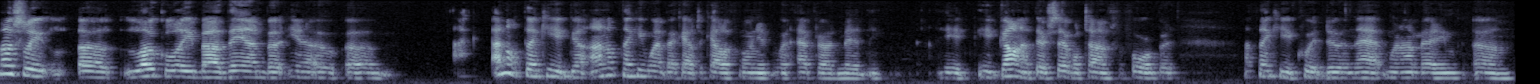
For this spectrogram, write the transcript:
mostly uh, locally by then, but, you know, um, I, don't think he had gone, I don't think he went back out to California after I'd met him. He, he'd gone out there several times before, but I think he had quit doing that when I met him. Um,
